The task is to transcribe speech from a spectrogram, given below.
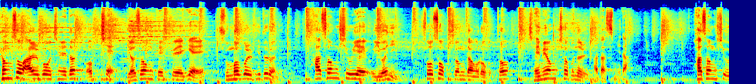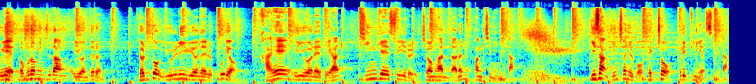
평소 알고 지내던 업체 여성 대표에게 주먹을 휘두른 화성시의회 의원이 소속 정당으로부터 제명 처분을 받았습니다. 화성시의회 더불어민주당 의원들은 별도 윤리위원회를 꾸려 가해 의원에 대한 징계 수위를 정한다는 방침입니다. 이상 인천일보 백초 브리핑이었습니다.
